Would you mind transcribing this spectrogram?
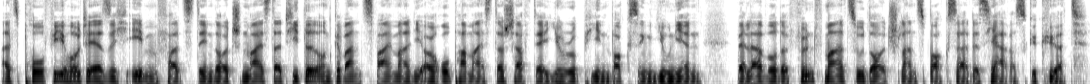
Als Profi holte er sich ebenfalls den deutschen Meistertitel und gewann zweimal die Europameisterschaft der European Boxing Union. Weller wurde fünfmal zu Deutschlands Boxer des Jahres gekürt.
